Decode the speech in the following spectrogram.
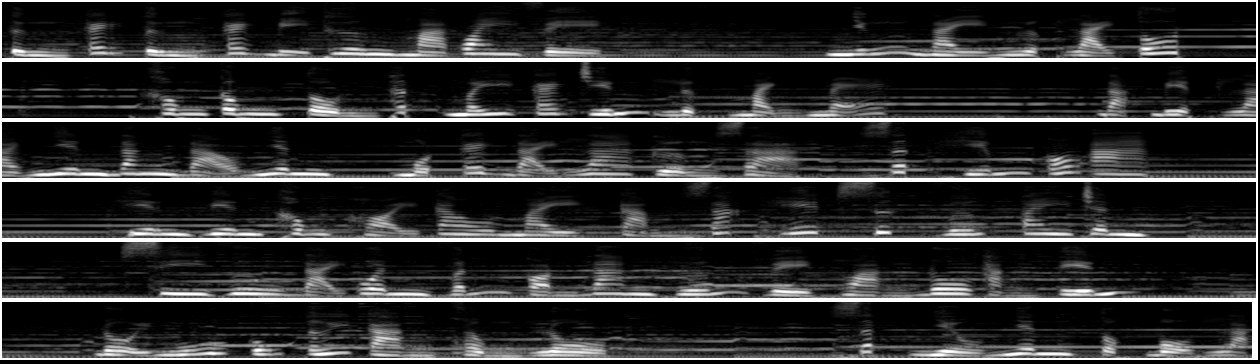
từng cách từng cách bị thương mà quay về. Những này ngược lại tốt, Không công tổn thất mấy cái chiến lực mạnh mẽ. Đặc biệt là nhiên đăng đảo nhân, Một cách đại la cường giả, Rất hiếm có A. Hiên viên không khỏi cao mày, cảm giác hết sức vướng tay chân. Si vưu đại quân vẫn còn đang hướng về Hoàng Đô thẳng tiến. Đội ngũ cũng tới càng khổng lồ. Rất nhiều nhân tộc bộ lạc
